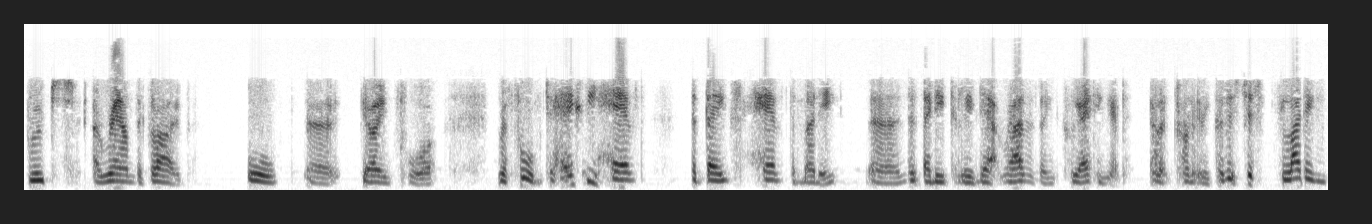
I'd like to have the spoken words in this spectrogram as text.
groups around the globe all uh, going for reform to actually have the banks have the money uh, that they need to lend out rather than creating it electronically because it's just flooding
